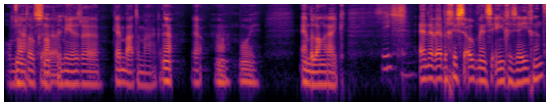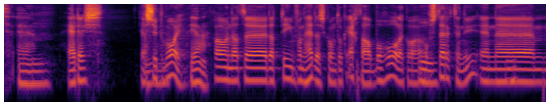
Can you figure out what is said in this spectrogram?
om Ja, dat ook eh, meer eh, kenbaar te maken. Ja. Ja. Ja, mooi. En belangrijk. Zeker. En eh, we hebben gisteren ook mensen ingezegend. Ehm, herders. Ja, supermooi. Ja. Gewoon dat, eh, dat team van headers komt ook echt al behoorlijk eh, Mm. op sterkte nu. En ehm,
